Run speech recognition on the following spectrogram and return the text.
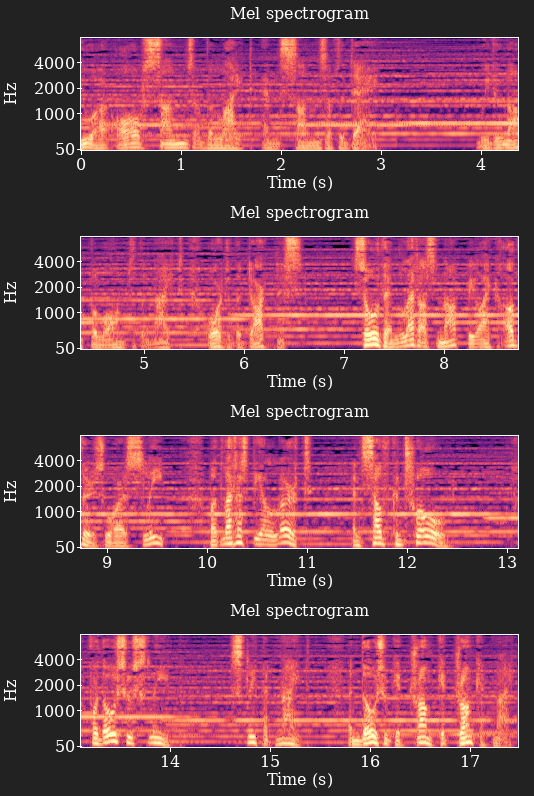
You are all sons of the light and sons of the day. We do not belong to the night or to the darkness. So then let us not be like others who are asleep, but let us be alert and self-controlled. For those who sleep, sleep at night, and those who get drunk, get drunk at night.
